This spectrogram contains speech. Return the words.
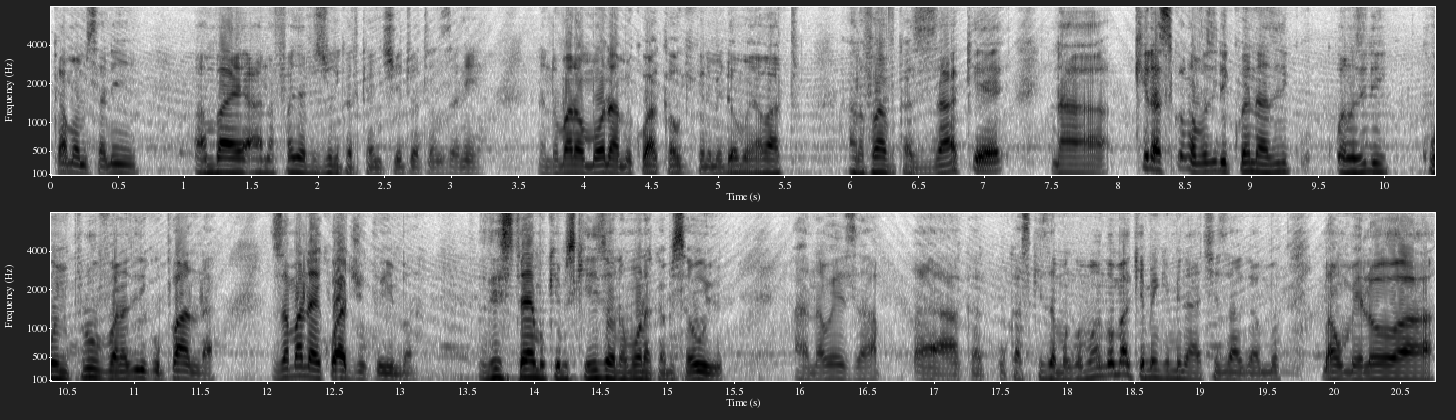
kama msanii ambaye anafanya vizuri katika nchi yetu ya Tanzania, na ndio maana umeona amekuwa akauki kwenye midomo ya watu, anafanya kazi zake, na kila siku anavyozidi kwenda anazidi kuimprove, anazidi kupanda. Zamani alikuwa juu kuimba, this time ukimsikiliza unamwona kabisa huyu anaweza uh, ukasikiza mangoma mangoma yake mengi, mimi naachezaga maumeloa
